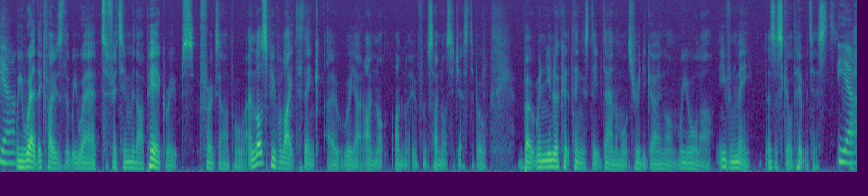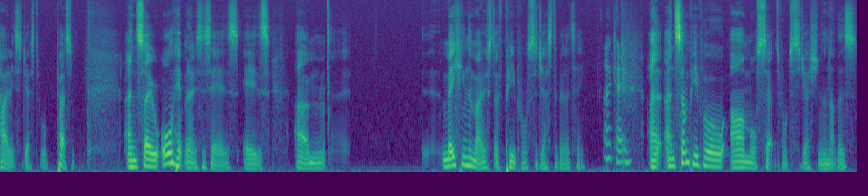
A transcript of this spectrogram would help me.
yeah. We wear the clothes that we wear to fit in with our peer groups, for example. And lots of people like to think, oh, we, I'm not, I'm not influenced, I'm not suggestible. But when you look at things deep down and what's really going on, we all are. Even me, as a skilled hypnotist, Yeah. a highly suggestible person. And so all hypnosis is is um, making the most of people's suggestibility. okay. Uh, and some people are more susceptible to suggestion than others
